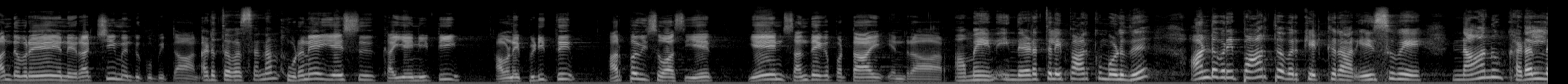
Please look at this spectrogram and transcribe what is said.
ஆண்டவரே என்னை ரட்சியும் என்று கூப்பிட்டான். அடுத்த வசனம். உடனே இயேசு கையை நீட்டி அவனை பிடித்து அற்ப விசுவாசியே ஏன் சந்தேகப்பட்டாய்? என்றார். அமேன் இந்த இடத்துல பார்க்கும் பொழுது ஆண்டவரை பார்த்து அவர் கேட்கிறார் இயேசுவே நானும் கடல்ல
